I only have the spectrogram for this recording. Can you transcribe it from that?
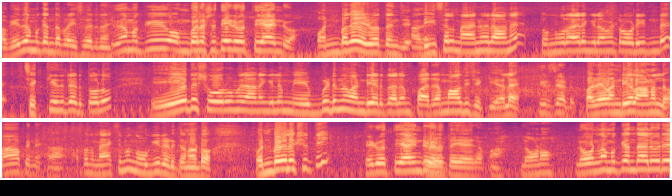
ഓക്കെ ഇത് നമുക്ക് എന്താ പ്രൈസ് വരുന്നത്? ഇത് നമുക്ക് ഒമ്പത് ലക്ഷത്തി എഴുപത്തി അയ്യായിരം രൂപ. ഒൻപത് എഴുപത്തഞ്ച് ഡീസൽ മാനുവൽ ആണ്. തൊണ്ണൂറായിരം കിലോമീറ്റർ ഓടിയിട്ടുണ്ട്. ചെക്ക് ചെയ്തിട്ട് എടുത്തോളൂ. ഏത് ഷോറൂമിലാണെങ്കിലും എവിടുന്ന് വണ്ടി എടുത്താലും പരമാവധി ചെക്ക് ചെയ്യുക അല്ലേ? തീർച്ചയായിട്ടും. പഴയ വണ്ടികളാണല്ലോ. ആ പിന്നെ. അപ്പൊ അപ്പോൾ മാക്സിമം നോക്കിയിട്ട് എടുക്കണം കേട്ടോ. ഒൻപത് ലക്ഷത്തി എഴുപത്തി ആയിരം രൂപ എഴുപത്തയ്യായിരം ആ ലോണോ? ലോൺ നമുക്ക് എന്തായാലും ഒരു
